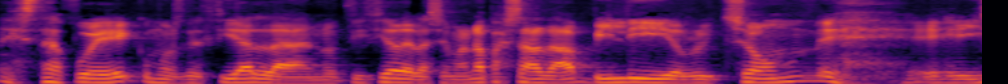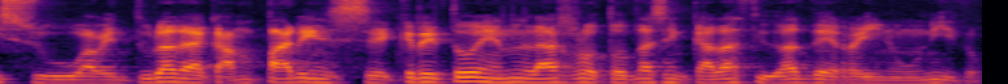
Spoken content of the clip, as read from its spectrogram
esta fue, como os decía, la noticia de la semana pasada. Billy Richon eh, y su aventura de acampar en secreto en las rotondas en cada ciudad de Reino Unido.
